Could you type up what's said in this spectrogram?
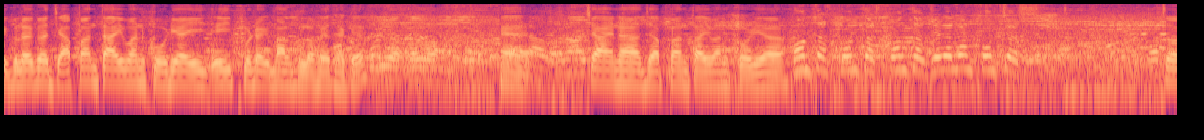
এগুলো এগুলো জাপান তাইওয়ান কোরিয়া এই এই প্রোডাক্ট মালগুলো হয়ে থাকে। হ্যাঁ চায়না জাপান তাইওয়ান কোরিয়া পঞ্চাশ পঞ্চাশ পঞ্চাশ পঞ্চাশ। তো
